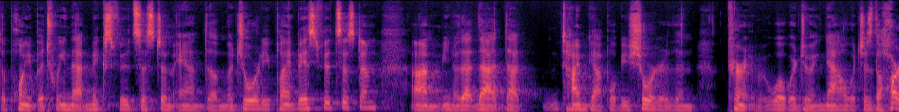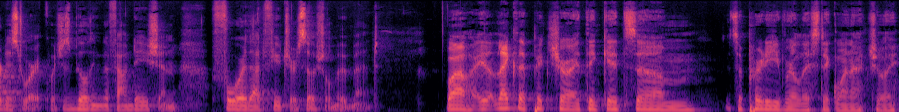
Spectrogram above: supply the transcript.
the point between that mixed food system and the majority plant based food system, um, you know, that that that time gap will be shorter than current what we're doing now, which is the hardest work, which is building the foundation for that future social movement. Wow, I like that picture. I think it's um it's a pretty realistic one, actually.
